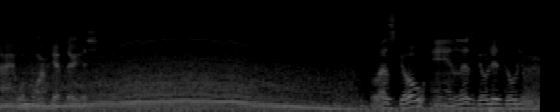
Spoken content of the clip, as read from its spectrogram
Alright, one more. Yep, there he is. Let's go and let's go, let's go. let-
